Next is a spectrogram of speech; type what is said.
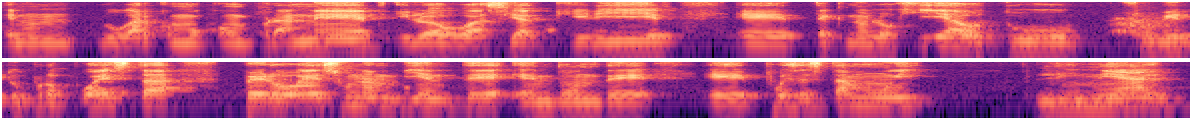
en un lugar como Compranet y luego así adquirir eh, tecnología o tú subir tu propuesta, pero es un ambiente en donde eh, pues está muy lineal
